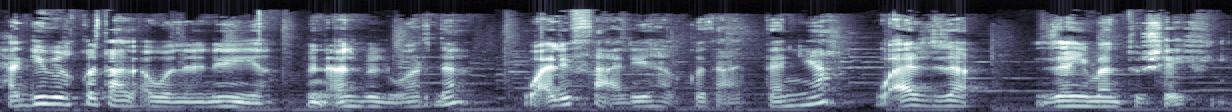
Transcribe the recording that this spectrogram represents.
هجيب القطعة الأولانية من قلب الوردة وألف عليها القطعة التانية وألزق زي ما أنتوا شايفين.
